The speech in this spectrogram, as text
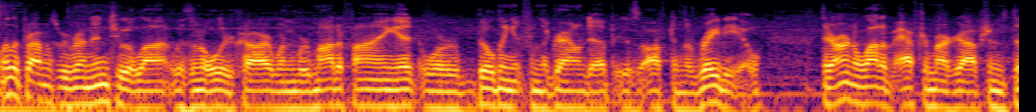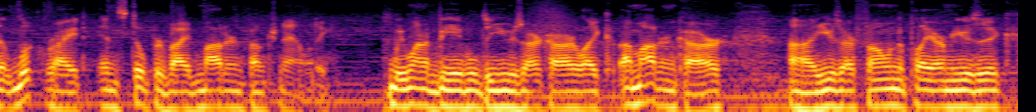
One of the problems we run into a lot with an older car when we're modifying it or building it from the ground up is often the radio. There aren't a lot of aftermarket options that look right and still provide modern functionality. We want to be able to use our car like a modern car, uh, use our phone to play our music,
